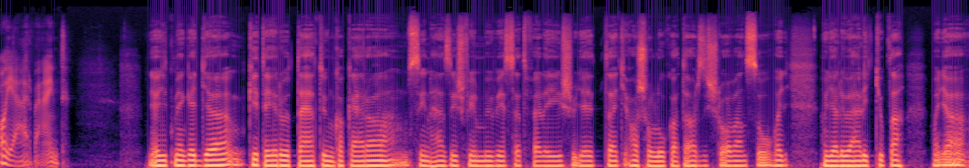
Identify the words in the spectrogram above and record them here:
a járványt. Ja, itt még egy kitérőt tehetünk akár a színház és filmművészet felé is. Ugye itt egy hasonló katarzisról van szó, hogy, hogy előállítjuk a, vagy a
